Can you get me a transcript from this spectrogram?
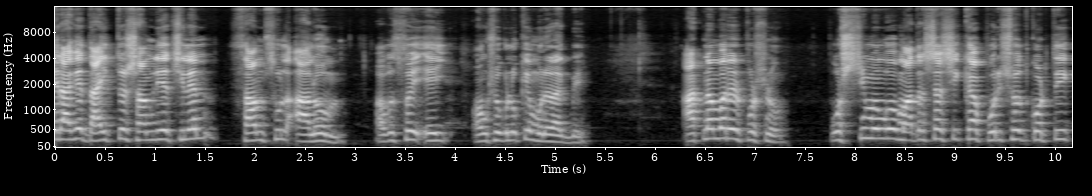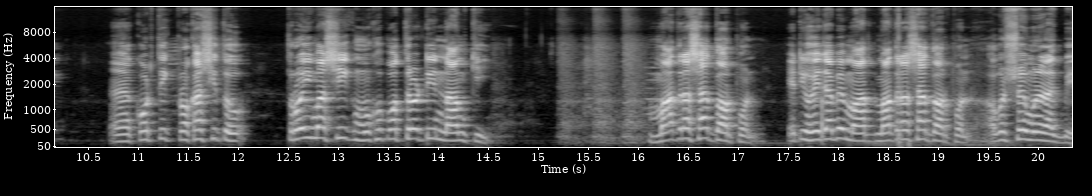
এর আগে দায়িত্ব সামলিয়েছিলেন শামসুল আলম। অবশ্যই এই অংশগুলোকে মনে রাখবে। আট নম্বরের প্রশ্ন, পশ্চিমবঙ্গ মাদ্রাসা শিক্ষা পরিষদ কর্তৃক কর্তৃক প্রকাশিত ত্রৈমাসিক মুখপত্রটির নাম কি? মাদ্রাসা দর্পণ। এটি হয়ে যাবে মাদ্রাসা দর্পণ। অবশ্যই মনে রাখবে।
